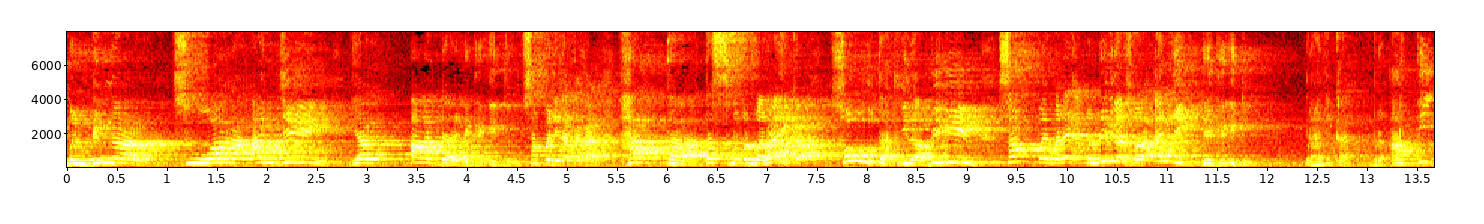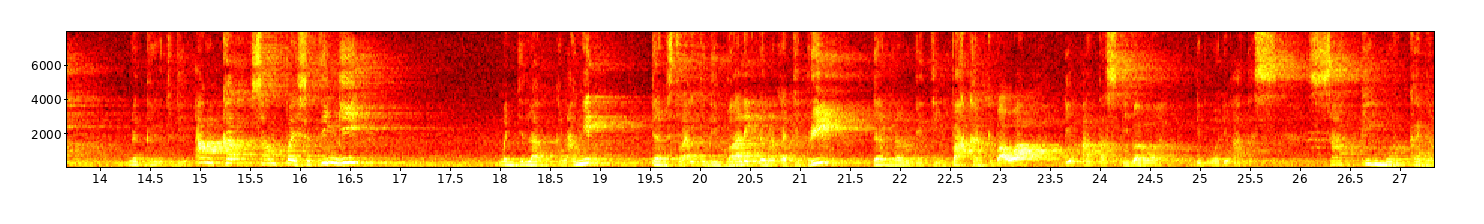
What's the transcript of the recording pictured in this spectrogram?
mendengar suara anjing yang ada di negeri itu. Sampai dikatakan hatta tasma'ul malaika sauta kilabihim sampai malaikat mendengar suara anjing di negeri itu perhatikan berarti negeri itu diangkat sampai setinggi menjelang ke langit dan setelah itu dibalik oleh malaikat Jibril dan lalu ditimpahkan ke bawah di atas di bawah di bawah di atas saking murkanya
